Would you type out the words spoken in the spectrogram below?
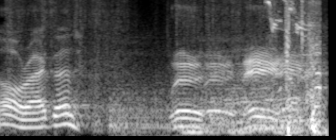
All right then. With me.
